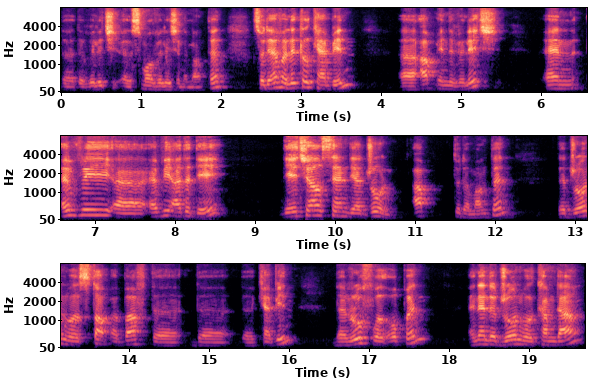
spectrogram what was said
the the village, a small village in the mountain. So they have a little cabin uh, up in the village, and every uh, every other day, DHL send their drone up to the mountain. The drone will stop above the, the, the cabin. The roof will open, and then the drone will come down.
